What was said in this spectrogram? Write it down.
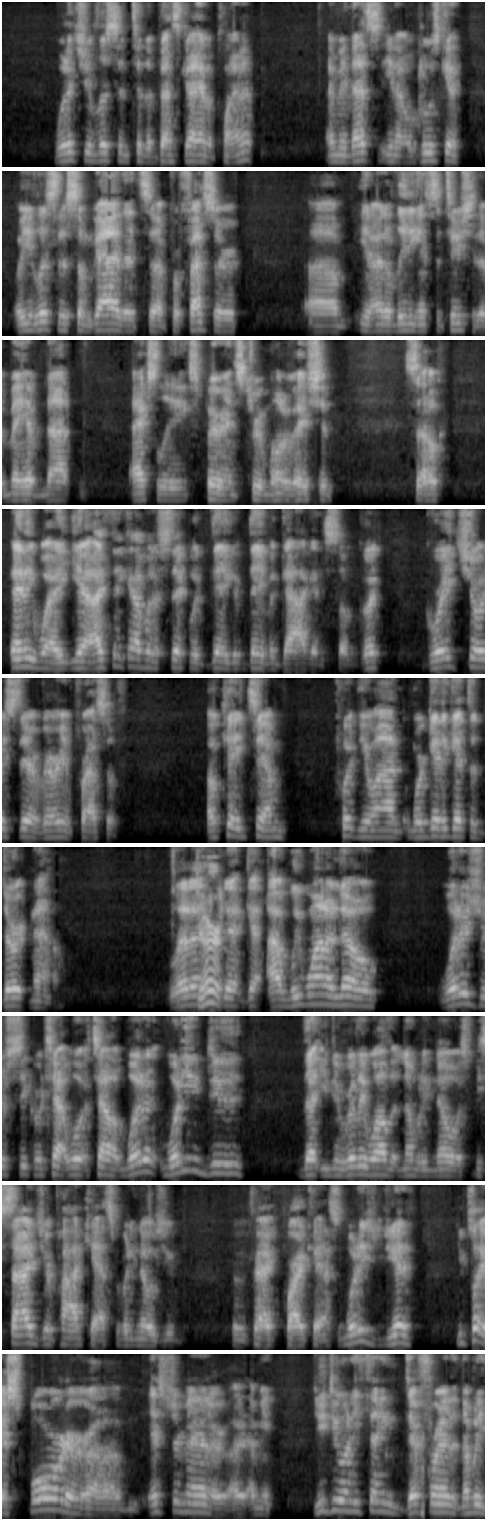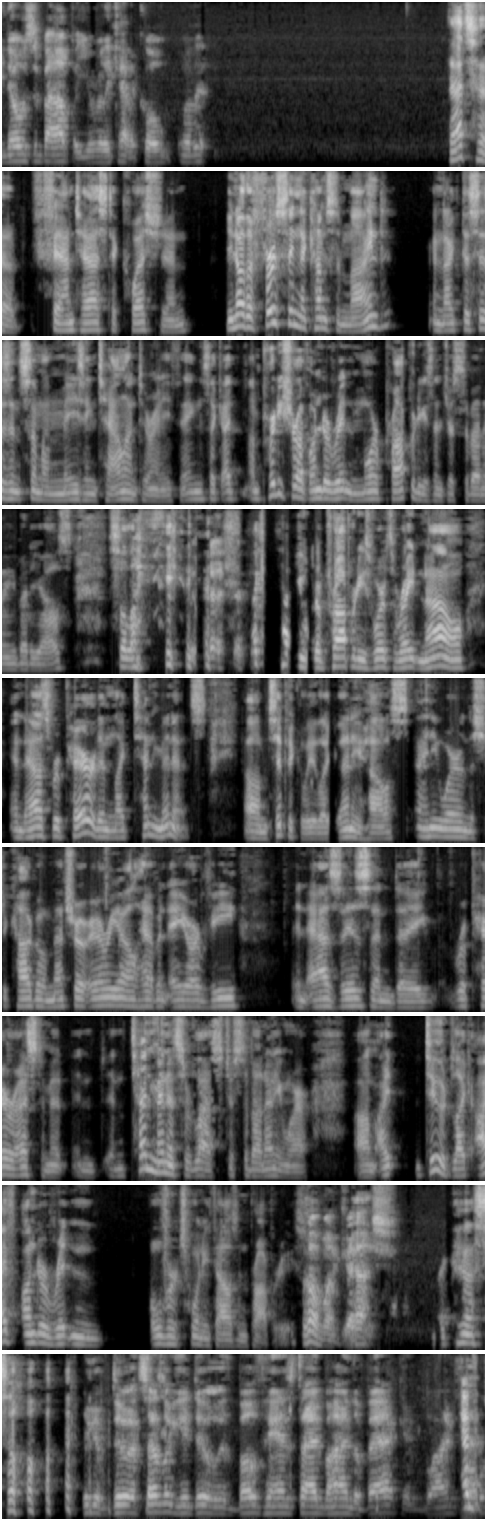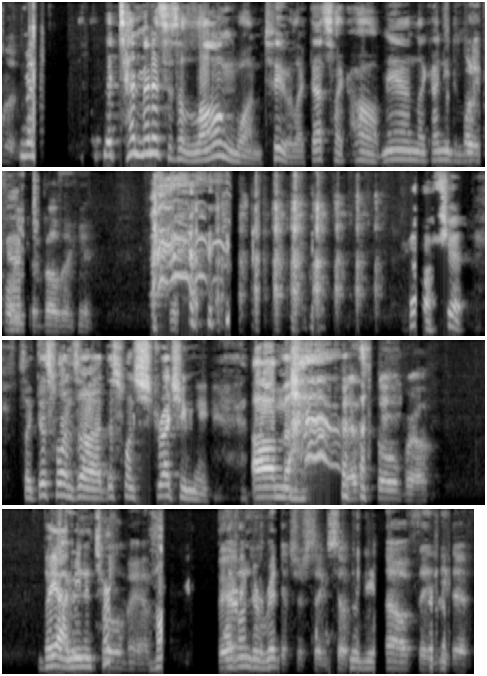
wouldn't you listen to the best guy on the planet? I mean, that's you know, who's going to, or you listen to some guy that's a professor, um, you know, at a leading institution that may have not actually experienced true motivation. So, anyway, yeah, I think I'm going to stick with David, David Goggins. So good, great choice there. Very impressive. Okay, Tim, putting you on. We're going to get the dirt now. Let us get, get, uh, we want to know what is your secret talent? What what do you do that you do really well that nobody knows besides your podcast? Everybody knows you from the podcast. What is you get? You play a sport or um, instrument, or I mean, do you do anything different that nobody knows about, but you're really kind of cool with it? That's a fantastic question. You know, the first thing that comes to mind and like this isn't some amazing talent or anything. It's like I, am pretty sure I've underwritten more properties than just about anybody else. So like I can tell you what a property's worth right now and has repaired in like 10 minutes. Um, typically, like any house anywhere in the Chicago metro area, I'll have an ARV, an as is, and a repair estimate in in 10 minutes or less, just about anywhere. Um, I dude, like I've underwritten over 20,000 properties. Oh my gosh. Like, so you can do it. Sounds like you do it with both hands tied behind the back and blindfolded. The ten minutes is a long one too. Like that's like, oh man, like I need to look at the building here. oh shit! It's like this one's uh this one's stretching me. Um, that's cool, bro. But yeah, I mean, in terms cool, of very, I've underwritten. Interesting. So people know if they need a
